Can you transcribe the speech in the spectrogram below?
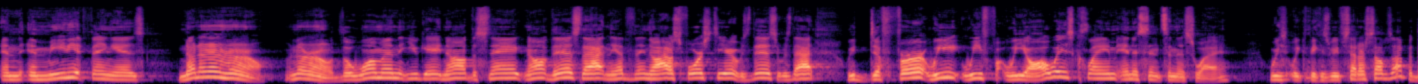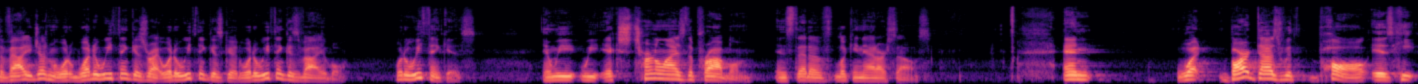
and the immediate thing is, no, no, no, no, no, no. No, no. The woman that you gave, no, the snake, no, this, that, and the other thing. No, I was forced here. It was this, it was that. We defer, we, we, we always claim innocence in this way we, we, because we've set ourselves up at the value judgment. What, what do we think is right? What do we think is good? What do we think is valuable? What do we think is? And we, we externalize the problem instead of looking at ourselves. And what Barth does with Paul is he,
